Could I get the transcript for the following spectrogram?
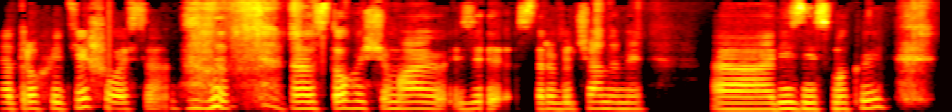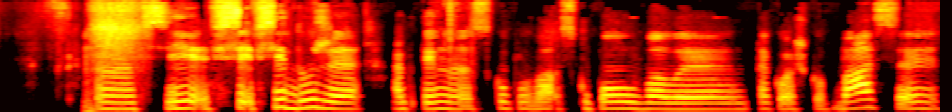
я трохи тішилася з того, що маю зі старобільчанами різні смаки. Всі всі, всі дуже активно скуповували також ковбаси,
